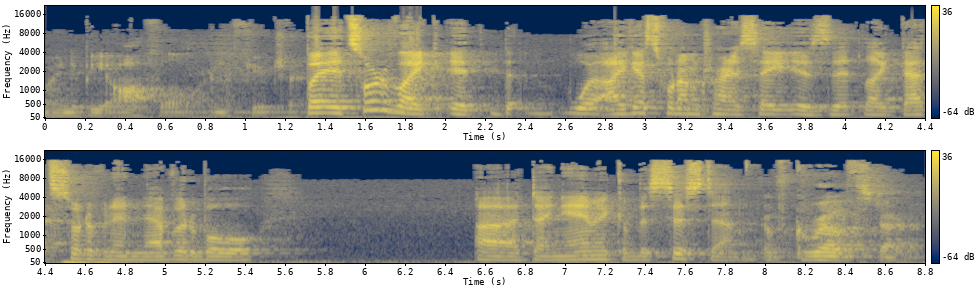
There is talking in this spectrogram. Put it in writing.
going to be awful in the future. But it's sort of like it. Well, I guess what I'm trying to say is that like that's sort of an inevitable uh, dynamic of the system. of growth startup,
